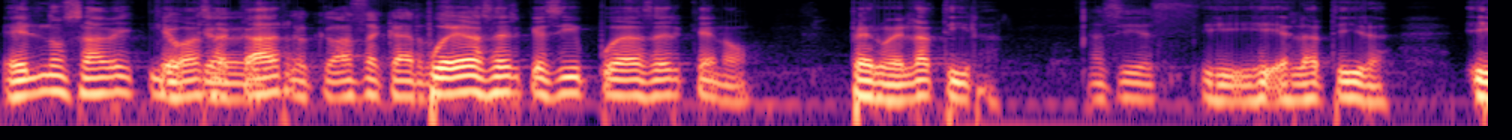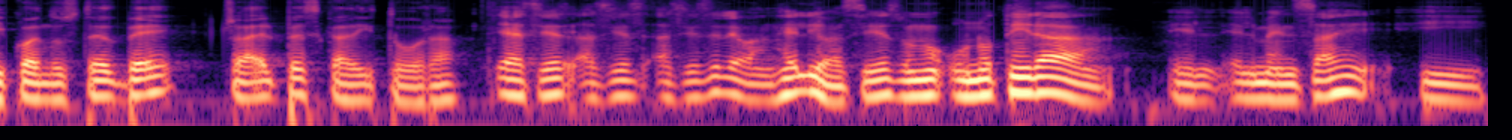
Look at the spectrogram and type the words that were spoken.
él no sabe qué Lo va a sacar, Lo que va a sacar. puede hacer que sí, puede hacer que no, pero él la tira, Así es. y él la tira, y cuando usted ve, trae el pescadito, ¿verdad? Y así es, así es, así es el evangelio, así es. Uno, uno tira el, el mensaje y,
